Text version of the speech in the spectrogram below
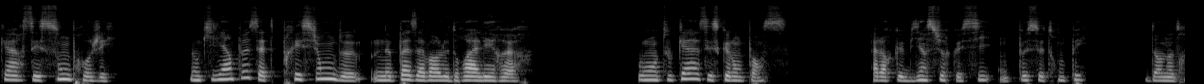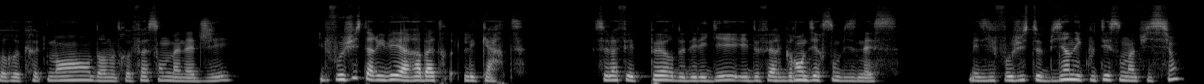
car c'est son projet. Donc il y a un peu cette pression de ne pas avoir le droit à l'erreur. Ou en tout cas, c'est ce que l'on pense. Alors que bien sûr que si, on peut se tromper. Dans notre recrutement, dans notre façon de manager, il faut juste arriver à rabattre les cartes. Cela fait peur de déléguer et de faire grandir son business. Mais il faut juste bien écouter son intuition,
